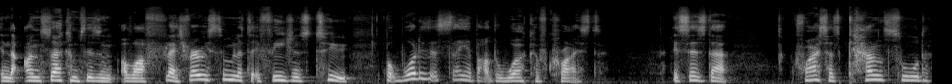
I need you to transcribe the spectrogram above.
in the uncircumcision of our flesh, very similar to Ephesians 2. But what does it say about the work of Christ? It says that Christ has cancelled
